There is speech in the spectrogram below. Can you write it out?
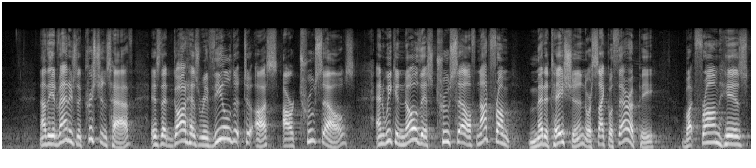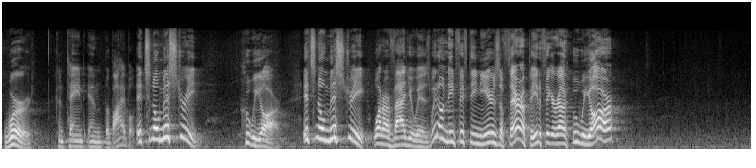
Now the advantage that Christians have is that God has revealed to us our true selves and we can know this true self not from meditation or psychotherapy, but from His word contained in the Bible. It's no mystery who we are. It's no mystery what our value is. We don't need 15 years of therapy to figure out who we are.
